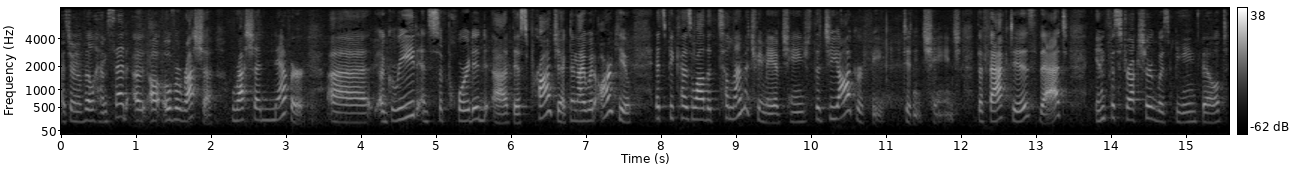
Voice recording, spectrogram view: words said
as General Wilhelm said, uh, uh, over Russia. Russia never uh, agreed and supported uh, this project. And I would argue it's because while the telemetry may have changed, the geography didn't change. The fact is that infrastructure was being built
